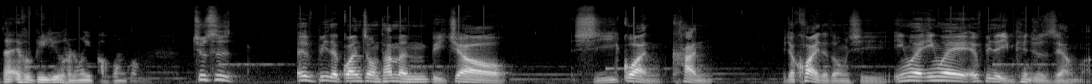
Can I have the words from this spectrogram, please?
在 FB 就很容易跑光光。就是 FB 的观众，他们比较习惯看比较快的东西，因为因为 FB 的影片就是这样嘛。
